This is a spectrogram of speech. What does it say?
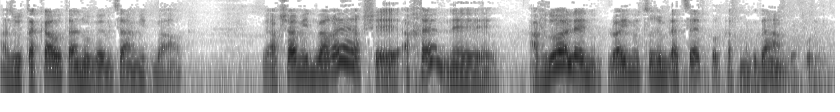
אז הוא תקע אותנו באמצע המדבר, ועכשיו מתברר שאכן אה, עבדו עלינו, לא היינו צריכים לצאת כל כך מוקדם וכולי.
